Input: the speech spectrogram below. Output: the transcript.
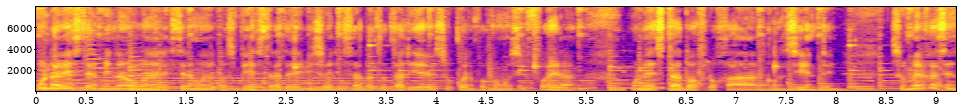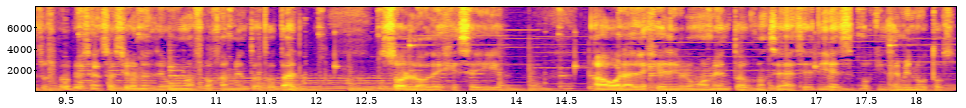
Una vez terminado con el extremo de los pies, trate de visualizar la totalidad de su cuerpo como si fuera una estatua aflojada consciente. Sumérjase en sus propias sensaciones de un aflojamiento total. Solo déjese ir. Ahora deje libre un momento, concédase 10 o 15 minutos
